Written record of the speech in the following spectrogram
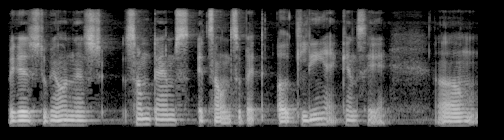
Because to be honest sometimes it sounds a bit ugly i can say. Um,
